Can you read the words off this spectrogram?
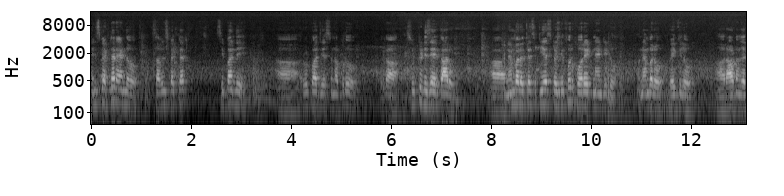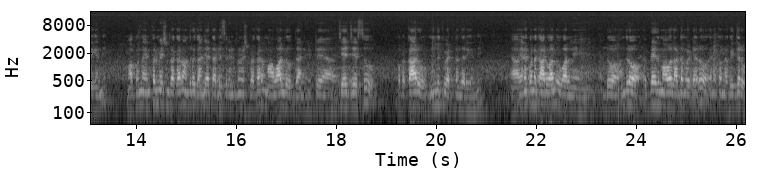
inspector and sub inspector సిబ్బంది రూట్ వాచ్ చేస్తున్నప్పుడు ఒక స్విఫ్ట్ డిజైర్ కారు నెంబర్ వచ్చేసి TS twenty four four eight ninety two number vehicle రావడం జరిగింది. మాకున్న ఇన్ఫర్మేషన్ ప్రకారం అందులో గంజాయి తరలిస్తున్న ఇన్ఫర్మేషన్ ప్రకారం మా వాళ్ళు దాన్ని చేజ్ చేస్తూ ఒక కారు ముందుకు పెట్టడం జరిగింది. వెనకున్న కారు వాళ్ళు వాళ్ళని డో అందులో ఎప్పుడైతే మా వాళ్ళు అడ్డం పెట్టారో వెనకున్న ఒక ఇద్దరు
